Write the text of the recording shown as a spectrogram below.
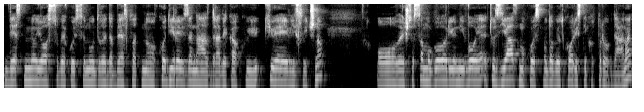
gde smo imali osobe koje se nudile da besplatno kodiraju za nas, da rade kako QA-evi i slično, ove, što samo govori o nivou entuzijazma koje smo dobili od korisnika od prvog dana,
